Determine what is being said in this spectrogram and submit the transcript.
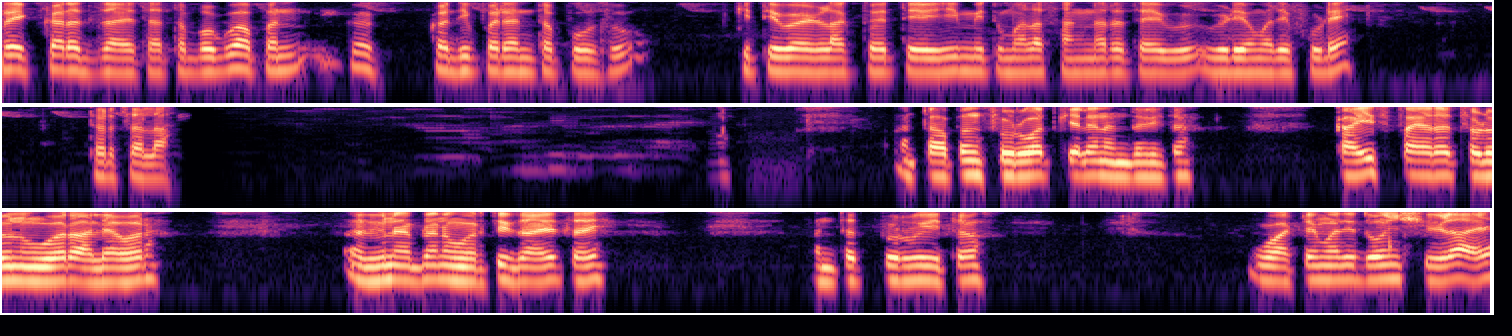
ट्रेक करत जायचं. आता बघू आपण क कधीपर्यंत पोहोचू किती वेळ लागतो आहे तेही मी तुम्हाला सांगणारच आहे व्हिडिओमध्ये पुढे. तर चला. आता आपण सुरुवात केल्यानंतर इथं काहीच पायऱ्या चढून वर आल्यावर अजून आपल्याला वरती जायचं आहे. पण तत्पूर्वी इथं वाटेमध्ये दोन शिळा आहे.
